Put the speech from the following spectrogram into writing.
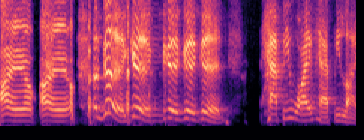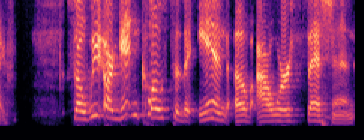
I am. I am. good, good, good, good, good. Happy wife, happy life. So we are getting close to the end of our session,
